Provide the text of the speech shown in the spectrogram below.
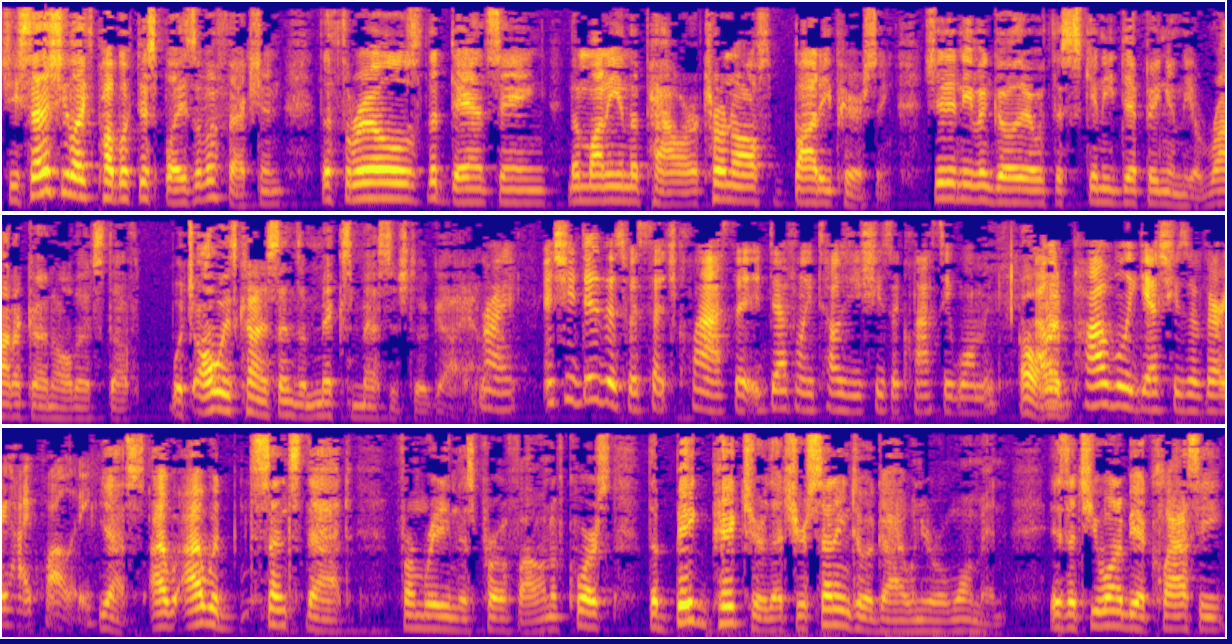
She says she likes public displays of affection, the thrills, the dancing, the money and the power, turn-offs, body piercing. She didn't even go there with the skinny dipping and the erotica and all that stuff, which always kind of sends a mixed message to a guy. Right. And she did this with such class that it definitely tells you she's a classy woman. Oh, I would I- probably guess she's a very high quality. Yes, I, I would sense that from reading this profile. And of course, the big picture that you're sending to a guy when you're a woman is that you want to be a classy,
